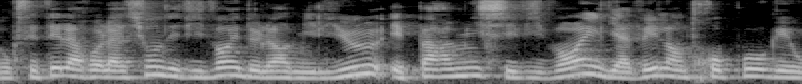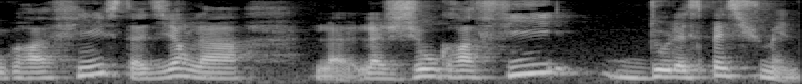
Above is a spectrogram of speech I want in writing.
donc c'était la relation des vivants et de leur milieu. Et parmi ces vivants, il y avait l'anthropogéographie, c'est-à-dire la, la, la, géographie de l'espèce humaine.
